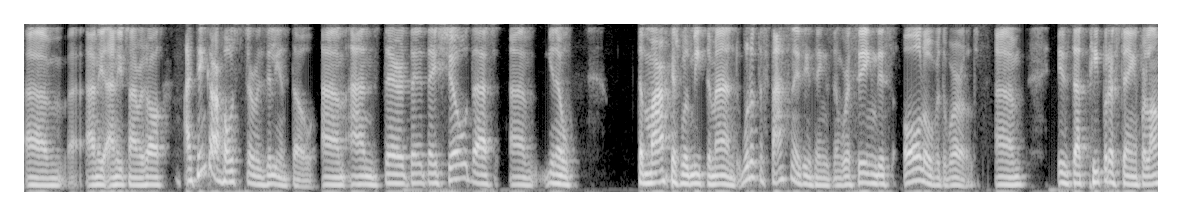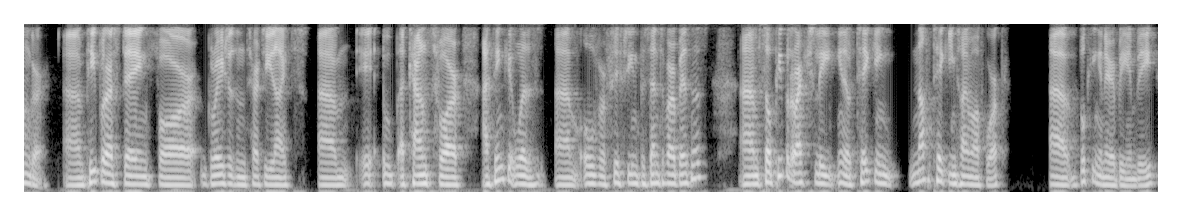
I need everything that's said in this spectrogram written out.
um, any any time at all. I think our hosts are resilient though, um, and they're, they they show that um, you know the market will meet demand. One of the fascinating things, and we're seeing this all over the world, um, is that people are staying for longer. Um, people are staying for greater than 30 nights. Um, it accounts for, I think it was um, over 15% of our business. Um, so people are actually, you know, taking, not taking time off work, uh, booking an Airbnb,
